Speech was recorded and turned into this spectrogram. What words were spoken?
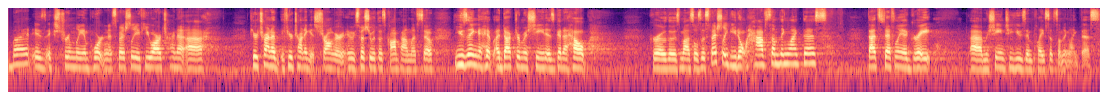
butt is extremely important, especially if you are trying to, uh, if you're trying to, if you're trying to get stronger, especially with those compound lifts. So using a hip adductor machine is going to help grow those muscles, especially if you don't have something like this. That's definitely a great uh, machine to use in place of something like this.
